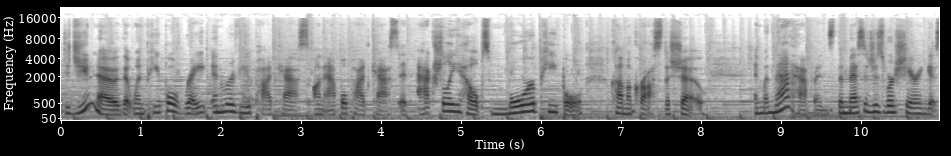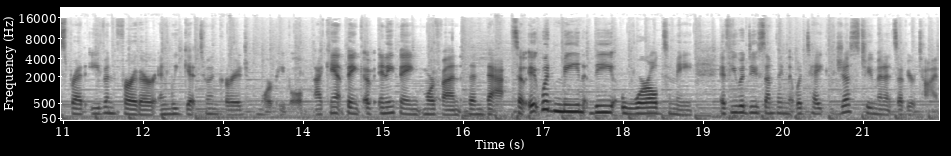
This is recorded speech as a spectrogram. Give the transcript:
did you know that when people rate and review podcasts on Apple Podcasts, it actually helps more people come across the show? And when that happens, the messages we're sharing get spread even further and we get to encourage more people. I can't think of anything more fun than that. So it would mean the world to me if you would do something that would take just two minutes of your time.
